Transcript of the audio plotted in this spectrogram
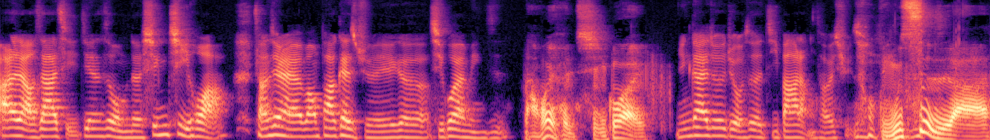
大家好，我是阿奇，今天是我们的新计划，常见人来帮 podcast 取了一个奇怪的名字，哪会很奇怪？你应该就是觉得我是个鸡巴狼才会取这种。不是啊，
